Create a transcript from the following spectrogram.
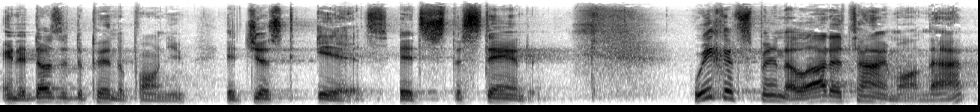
And it doesn't depend upon you, it just is. It's the standard. We could spend a lot of time on that.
